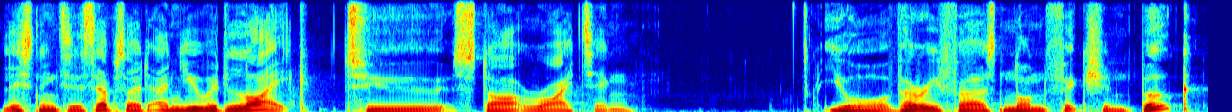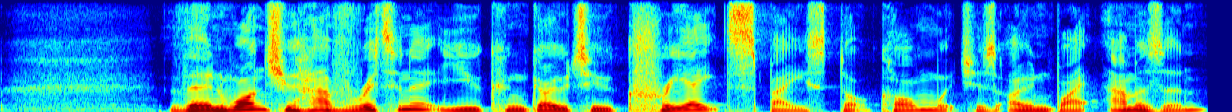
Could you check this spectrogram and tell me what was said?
listening to this episode and you would like to start writing your very first non-fiction book, then once you have written it, you can go to createspace.com, which is owned by Amazon,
